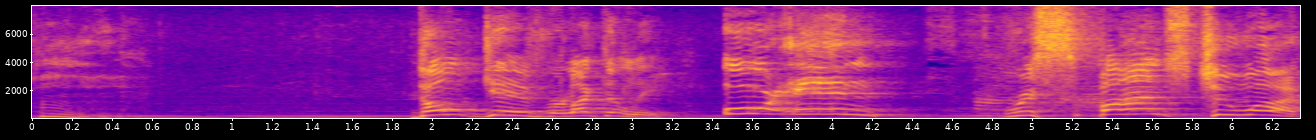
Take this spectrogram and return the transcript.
Hmm. Don't give reluctantly or in response to what?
